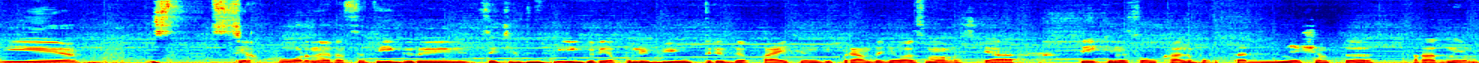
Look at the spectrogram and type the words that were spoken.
И с тех пор, наверное, с этой игры, с этих двух игр я полюбил 3D файтинги прям до невозможности, а Tekken и Soul Calibur стали для меня чем-то родным.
